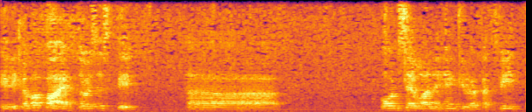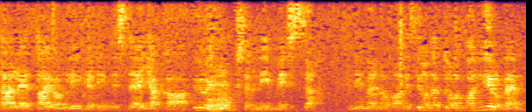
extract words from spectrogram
Eli vapaaehtoisesti äh, on sellainen henkilö, joka twiittailee tai on LinkedInissä ja jakaa yrityksen mm-hmm. nimissä nimenomaan, niin silloin täytyy olla vain hirveän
